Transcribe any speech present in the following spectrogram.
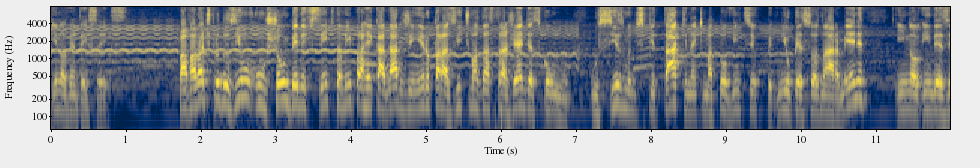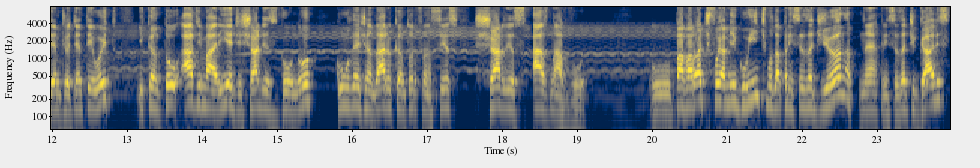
e 96. Pavarotti produziu um show beneficente também para arrecadar dinheiro para as vítimas das tragédias com o sismo de Spitak, né, que matou 25 mil pessoas na Armênia em, em dezembro de 88, e cantou Ave Maria de Charles Gounod com o legendário cantor francês Charles Aznavour. O Pavarotti foi amigo íntimo da princesa Diana, né, princesa de Gales,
